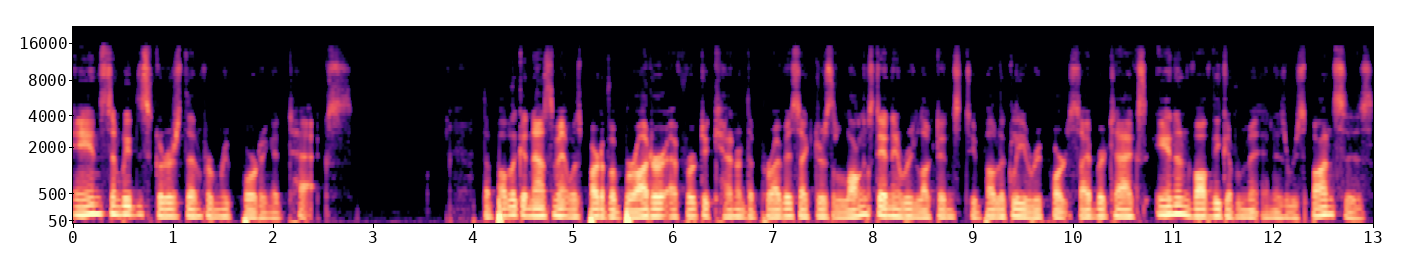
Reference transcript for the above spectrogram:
and simply discourage them from reporting attacks. The public announcement was part of a broader effort to counter the private sector's long-standing reluctance to publicly report cyber attacks and involve the government in its responses.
